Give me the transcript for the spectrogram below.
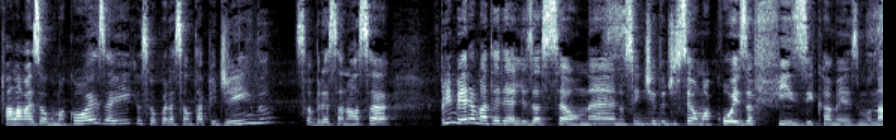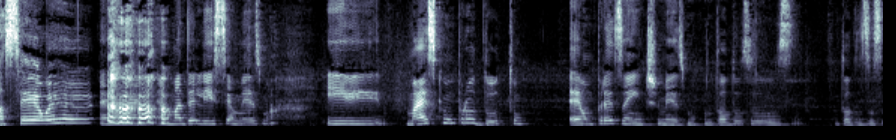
falar mais alguma coisa aí que o seu coração tá pedindo sobre essa nossa primeira materialização, né? No sentido de ser uma coisa física mesmo. Nasceu, é. É, é uma delícia mesmo. E mais que um produto, é um presente mesmo, com todos os, todos os,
